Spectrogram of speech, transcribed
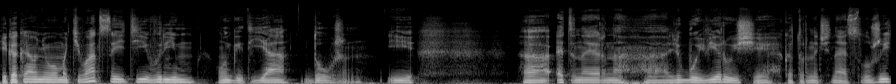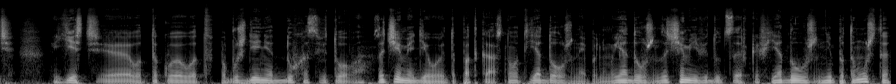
И какая у него мотивация идти в Рим? Он говорит, я должен. И а, это, наверное, а, любой верующий, который начинает служить, есть э, вот такое вот побуждение Духа Святого. Зачем я делаю этот подкаст? Ну вот я должен, я понимаю, я должен. Зачем я веду церковь? Я должен. Не потому что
